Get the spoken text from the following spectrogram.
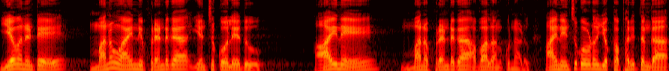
ఏమనంటే మనం ఆయన్ని ఫ్రెండ్గా ఎంచుకోలేదు. ఆయనే మన ఫ్రెండ్గా అవ్వాలనుకున్నాడు. ఆయన ఎంచుకోవడం యొక్క ఫలితంగా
